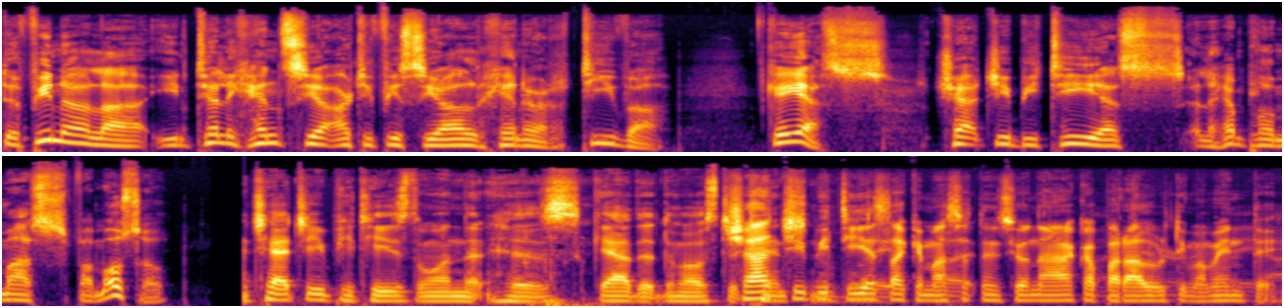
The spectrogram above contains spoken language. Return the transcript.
defina la inteligencia artificial generativa. ¿Qué es? ChatGPT es el ejemplo más famoso. ChatGPT es la que más atención ha acaparado últimamente,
